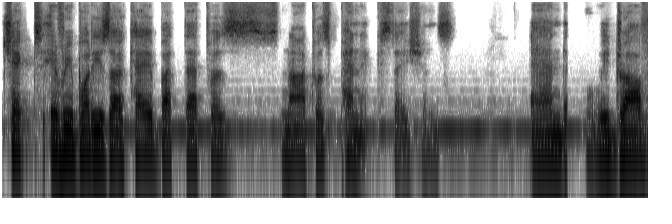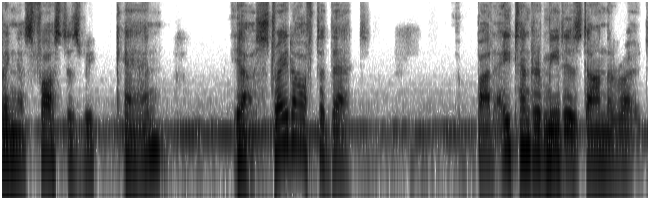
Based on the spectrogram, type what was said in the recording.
Checked everybody's okay, but that was now it was panic stations, and we're driving as fast as we can. Yeah, straight after that, about 800 meters down the road,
